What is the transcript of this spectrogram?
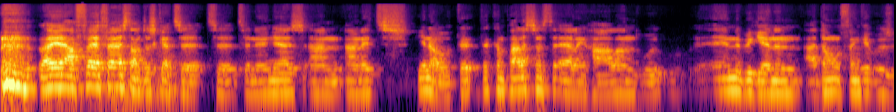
yeah, first I'll just get to, to, to Nunez, and, and it's you know the, the comparisons to Erling Haaland in the beginning, I don't think it was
